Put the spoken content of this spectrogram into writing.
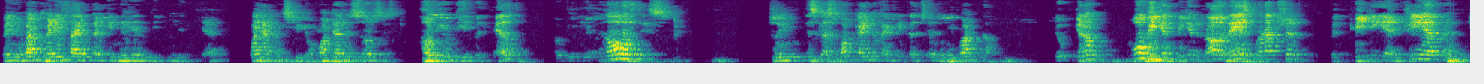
when you've got 25, 30 million people in here. What happens to your water resources? How do you deal with health? How do you deal with all of this? So you discuss what kind of agriculture do we want now? Do you know? Oh, we can we can raise production with BT and GM and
